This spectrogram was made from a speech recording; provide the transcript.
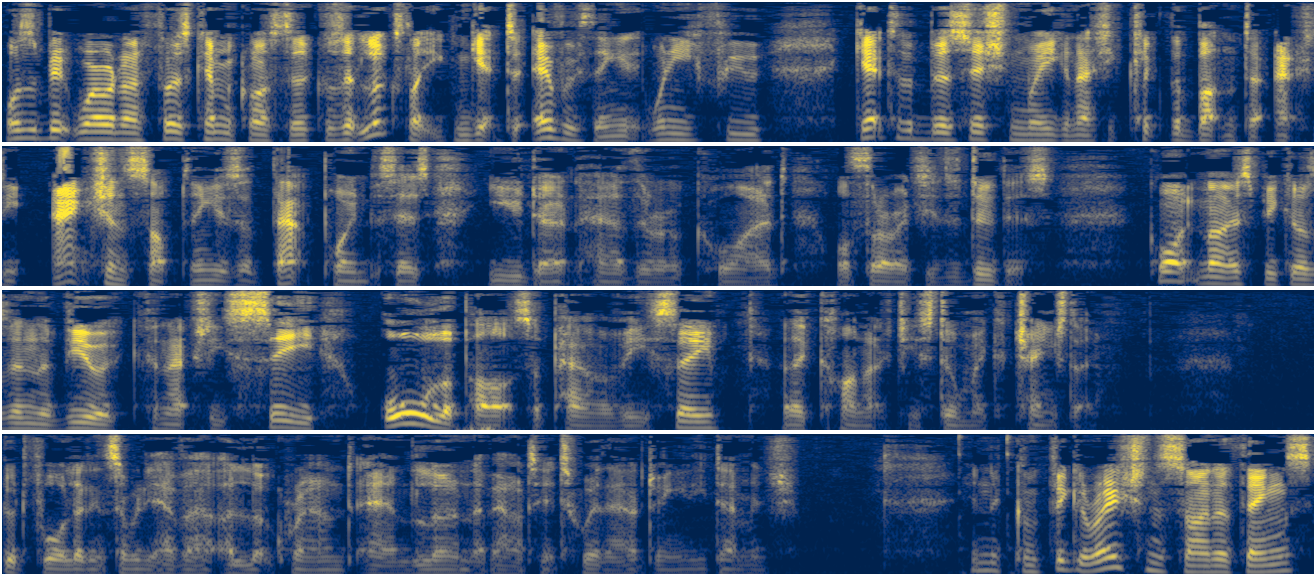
Was a bit worried when I first came across this because it looks like you can get to everything. When you, if you get to the position where you can actually click the button to actually action something, it's at that point it says you don't have the required authority to do this. Quite nice because then the viewer can actually see all the parts of Power VC and they can't actually still make a change though. Good for letting somebody have a, a look round and learn about it without doing any damage. In the configuration side of things,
